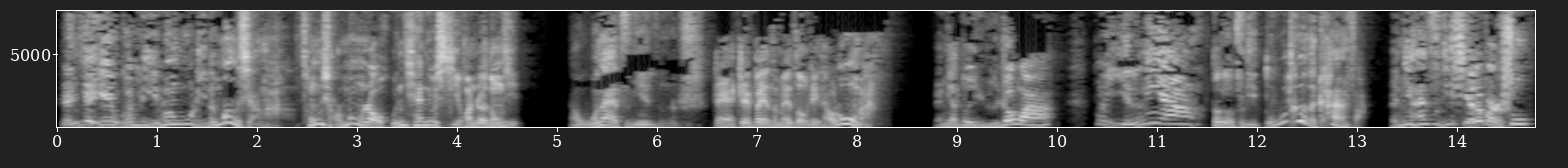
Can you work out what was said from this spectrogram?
人家也有个理论物理的梦想啊，从小梦绕魂牵，就喜欢这东西啊。无奈自己这这辈子没走这条路嘛，人家对宇宙啊、对引力啊都有自己独特的看法，人家还自己写了本书。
